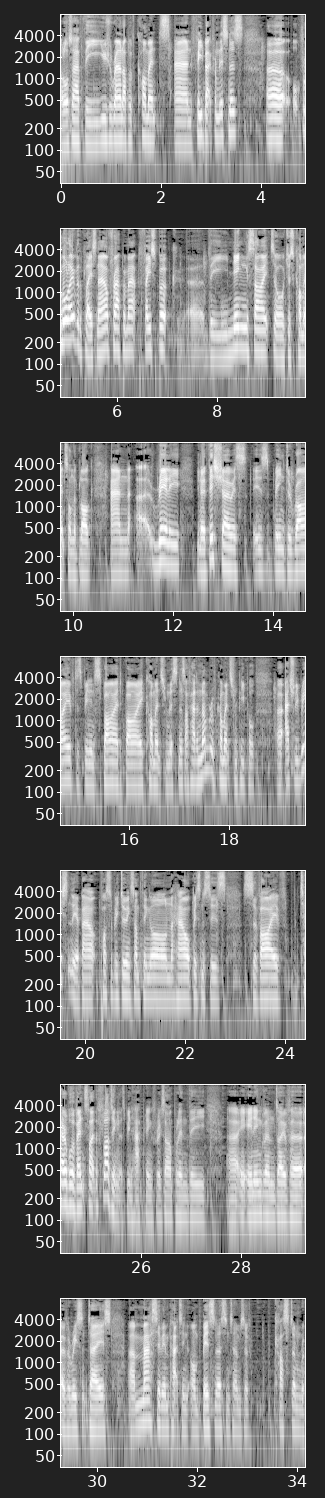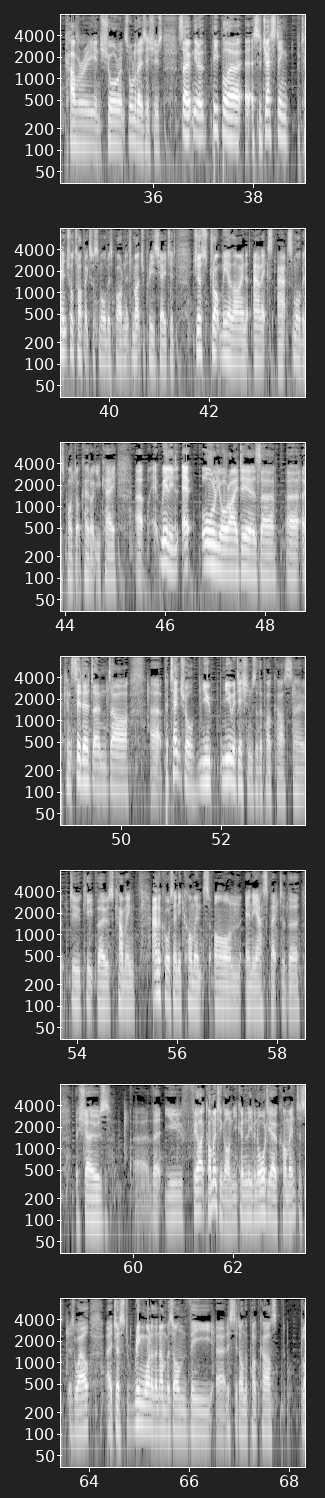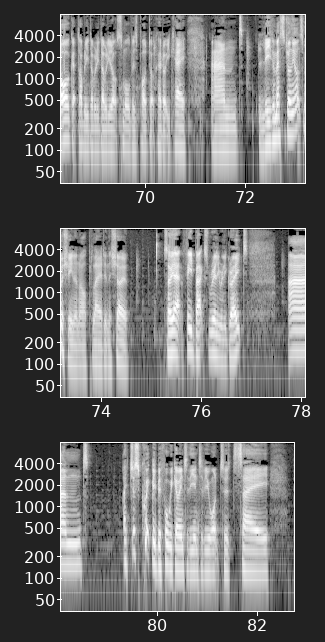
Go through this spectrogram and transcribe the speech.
I'll also have the usual roundup of comments and feedback from listeners uh, from all over the place now. Frapper Map, Facebook, uh, the Ning site, or just comments on the blog. And uh, really, you know, this show is is being derived, has been inspired by comments from listeners. I've had a number of comments from people uh, actually recently about possibly doing something on how businesses survive terrible events like the flooding that's been happening, for example, in the uh, in England over over recent days. Massive impact in, on business in terms of custom, recovery, insurance, all of those issues. So, you know, people are, are suggesting potential topics for Small Biz Pod, and it's much appreciated. Just drop me a line at alex at smallbizpod.co.uk. Uh, really, all your ideas are, uh, are considered and are uh, potential new new editions of the podcast. So do keep those coming, and of course, any comments on any aspect of the the shows uh, that you feel like commenting on. You can leave an audio comment as, as well. Uh, just ring one of the numbers on the uh, listed on the podcast blog at www.smallbizpod.co.uk and leave a message on the answer machine, and I'll play it in the show. So yeah, feedback's really really great. And I just quickly before we go into the interview want to say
